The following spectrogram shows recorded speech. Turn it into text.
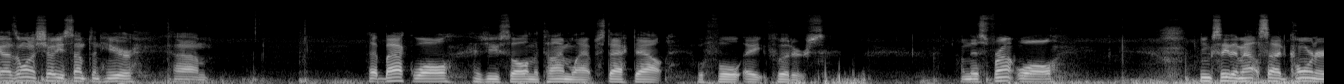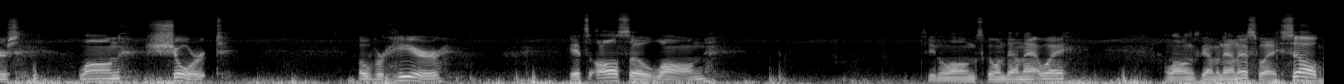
Guys i want to show you something here. Um, that back wall as you saw in the time lapse stacked out with full eight footers on this front wall you can see them outside corners long short. Over here it's also long. See the longs going down that way? The longs coming down this way. So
